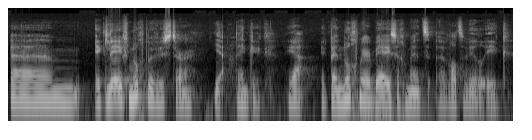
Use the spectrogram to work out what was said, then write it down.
Ehm, ik leef nog bewuster, Ja, denk ik. Ja, ik ben nog meer bezig met eh, wat wil ik.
